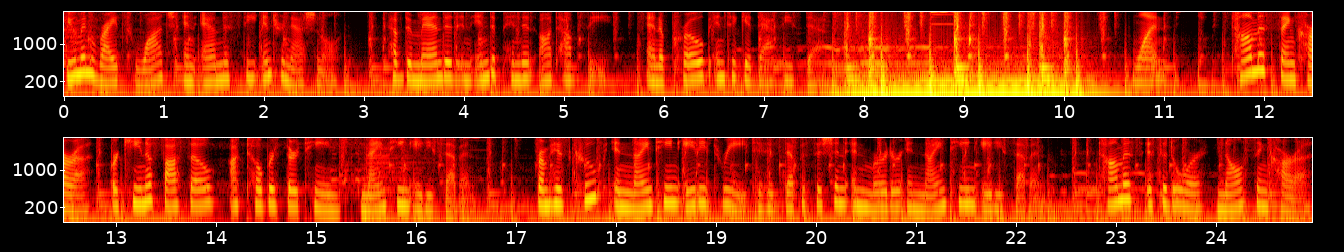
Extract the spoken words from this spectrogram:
Human Rights Watch and Amnesty International have demanded an independent autopsy and a probe into Gaddafi's death. 1. Thomas Sankara, Burkina Faso, October 13, 1987. From his coup in 1983 to his deposition and murder in 1987, Thomas Isidore Noël Sankara,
